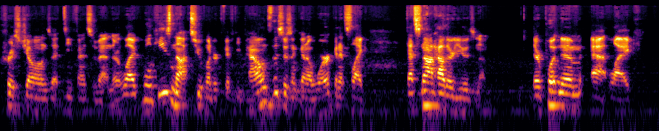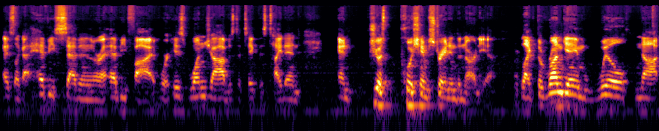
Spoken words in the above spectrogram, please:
chris jones at defensive end they're like well he's not 250 pounds. This isn't going to work. And it's like that's not how they're using him. They're putting him at like as like a heavy seven or a heavy five where his one job is to take this tight end and just push him straight into narnia like the run game will not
